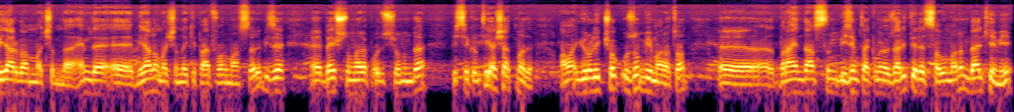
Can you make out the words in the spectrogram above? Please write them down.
Villarban maçında hem de e, Milano maçındaki performansları bize 5 numara pozisyonunda bir sıkıntı yaşatmadı. Ama Euroleague çok uzun bir maraton. Ee, Brian Dunstan bizim takımın özellikle de savunmanın bel kemiği.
